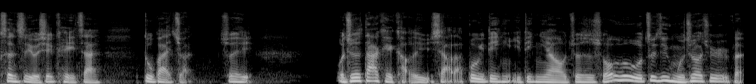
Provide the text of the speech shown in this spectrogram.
甚至有些可以在杜拜转，所以我觉得大家可以考虑一下啦，不一定一定要就是说哦，我最近我就要去日本。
